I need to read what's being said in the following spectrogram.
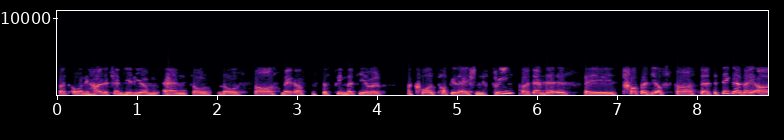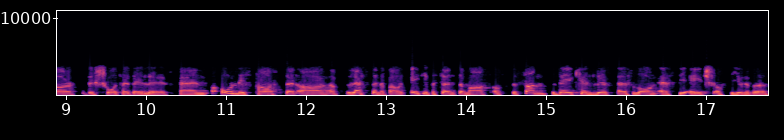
but only hydrogen, helium. And so those stars made of the pristine material are called population three, but then there is a property of stars that the bigger they are, the shorter they live. And only stars that are less than about 80% the mass of the sun, they can live as long as the age of the universe.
